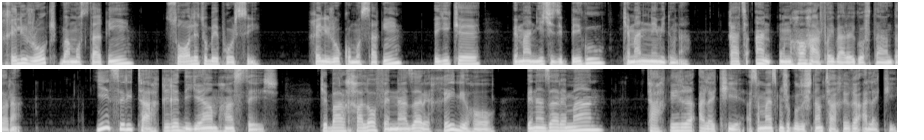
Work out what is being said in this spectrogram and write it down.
خیلی رک و مستقیم سوالتو بپرسی. خیلی رک و مستقیم بگی که به من یه چیزی بگو که من نمی‌دونم. قطعا اونها حرفایی برای گفتن دارن. یه سری تحقیق دیگه هم هستش که برخلاف نظر خیلی ها به نظر من تحقیق علکیه. اصلا من اسمشو گذاشتم تحقیق علکی.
